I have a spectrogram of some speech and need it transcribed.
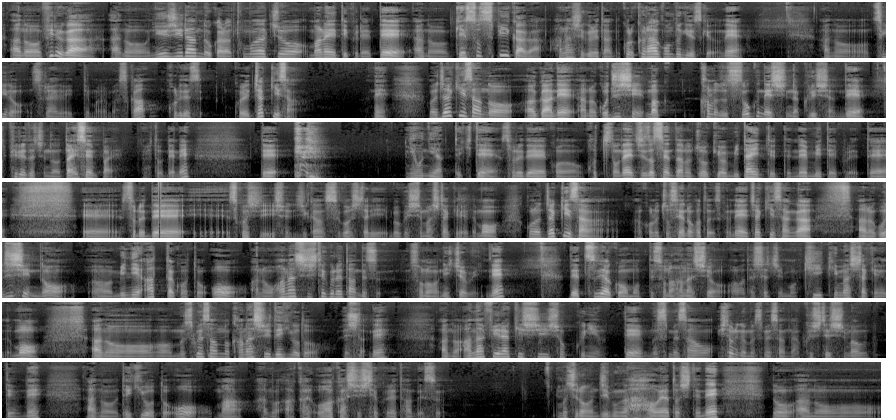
あのフィルがあのニュージーランドから友達を招いてくれてあのゲストスピーカーが話してくれたんでこれクラハコの時ですけどね。あの次のスライド行ってもらえますか？これです。これジャッキーさん。ね、ジャッキーさんのがねあのご自身、まあ、彼女すごく熱心なクリスチャンでフィルたちの大先輩の人でね。で日本にやってきてそれでこのこっちのねジーザスセンターの状況を見たいって言ってね見てくれて、えー、それで少し一緒に時間を過ごしたり僕しましたけれどもこのジャッキーさんこの女性の方ですけどねジャッキーさんがあのご自身の身に合ったことをあのお話ししてくれたんですその日曜日にね。で通訳を持ってその話を私たちも聞きましたけれどもあの娘さんの悲しい出来事でしたね。あのアナフィラキシーショックによって娘さんを一人の娘さんを亡くしてしまうっていうねあの出来事を、まあ、あのお明かししてくれたんです。もちろん自分が母親としてねの、あの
